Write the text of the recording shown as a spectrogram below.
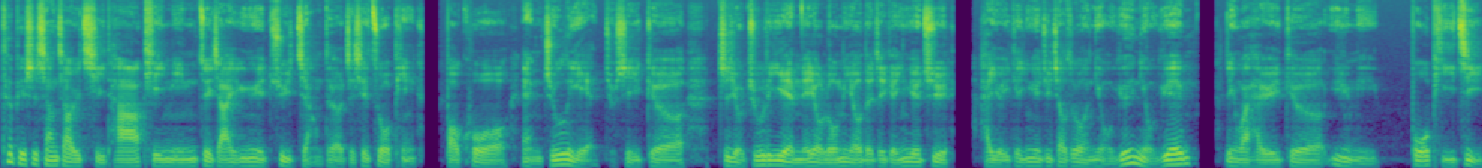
特别是相较于其他提名最佳音乐剧奖的这些作品，包括《And Juliet》，就是一个只有朱丽叶没有罗密欧的这个音乐剧，还有一个音乐剧叫做《纽约纽约》，另外还有一个《玉米剥皮记》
